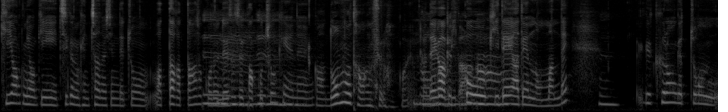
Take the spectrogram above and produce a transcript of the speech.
기억력이 지금은 괜찮으신데 좀 왔다 갔다 하셨거든요. 음, 뇌수술 받고 음, 초기에는 그러니까 너무 당황스러운 거예요. 그러니까 어, 내가 그렇겠다. 믿고 어. 기대해야 되는 엄마인데 음. 그런 게 좀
